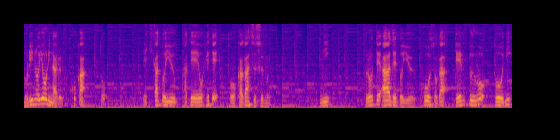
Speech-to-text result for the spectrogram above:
海苔のようになるコカと液化という過程を経て糖化が進む。2プロテアーゼという酵素がでんぷんを糖に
